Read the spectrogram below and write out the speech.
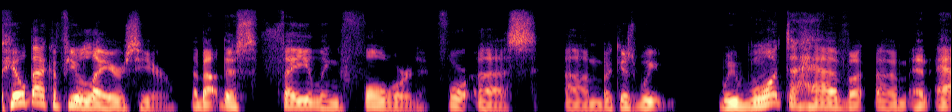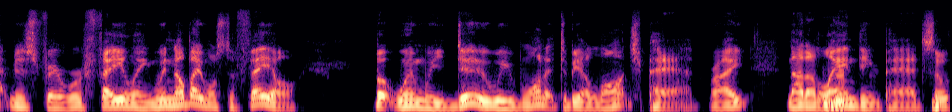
Peel back a few layers here about this failing forward for us, um, because we we want to have a, um, an atmosphere where failing when nobody wants to fail, but when we do, we want it to be a launch pad, right? Not a mm-hmm. landing pad. So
